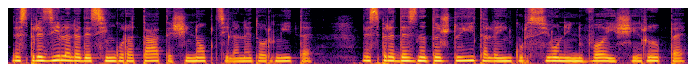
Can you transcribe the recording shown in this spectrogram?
despre zilele de singurătate și nopțile nedormite, despre deznădăjduitele incursiuni în văi și râpe,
